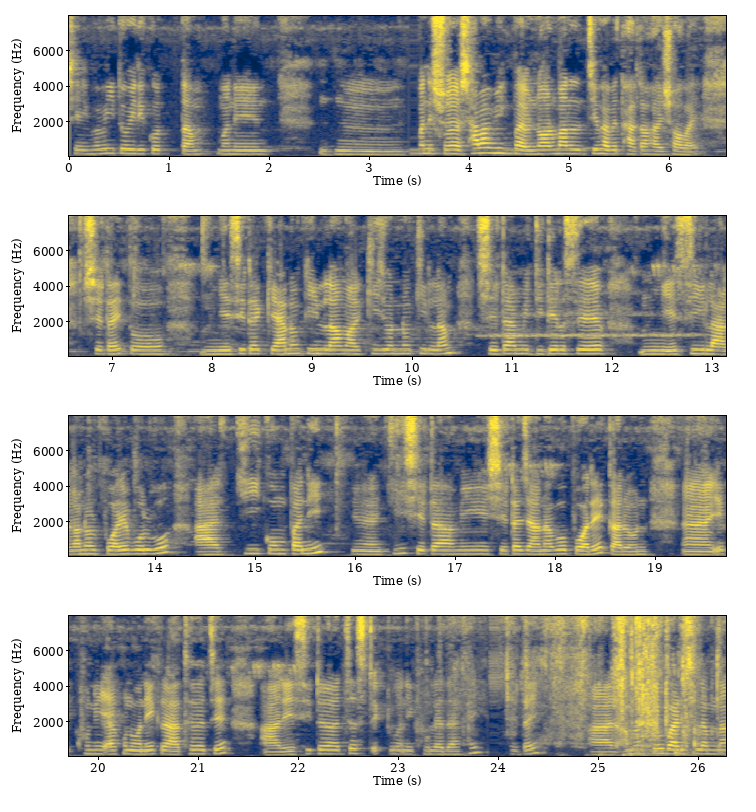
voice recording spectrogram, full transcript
সেইভাবেই তৈরি করতাম। মানে মানে স্বাভাবিকভাবে নর্মাল যেভাবে থাকা হয় সবাই, সেটাই। তো এসিটা কেন কিনলাম আর কী জন্য কিনলাম, সেটা আমি ডিটেলসে এসি লাগানোর পরে বলব। আর কি কোম্পানি কি সেটা আমি, সেটা জানাব পরে, কারণ এক্ষুনি এখন অনেক রাত হয়েছে। আর এসিটা জাস্ট একটুখানি খুলে দেখাই, সেটাই। আর আমরা কেউ বাড়ি ছিলাম না,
